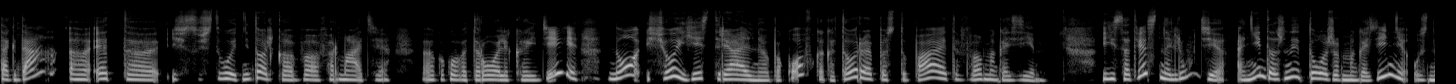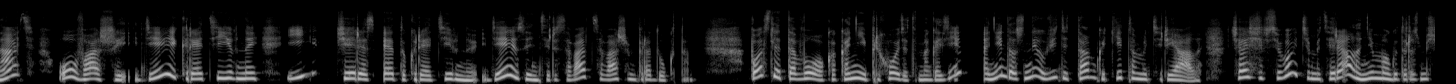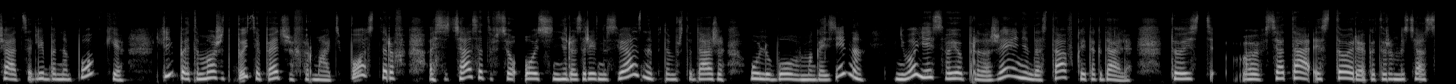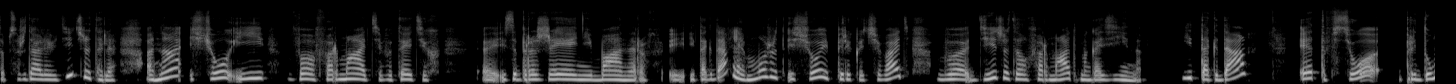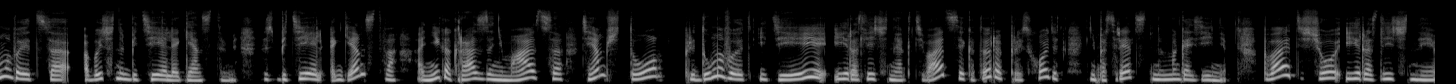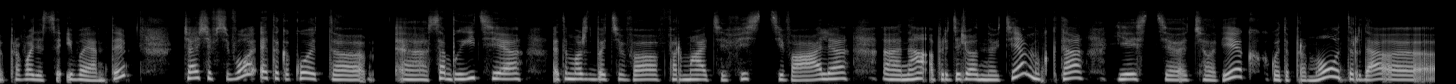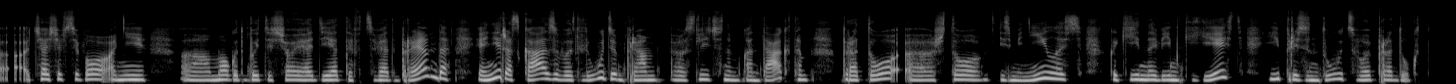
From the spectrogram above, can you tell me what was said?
тогда э, это существует не только в формате э, какого-то ролика идеи, но еще и есть реальная упаковка, которая поступает в магазин. И, соответственно, люди, они должны тоже в магазине узнать о вашей идее креативной и через эту креативную идею заинтересоваться вашим продуктом. После того, как они приходят в магазин, они должны увидеть там какие-то материалы. Чаще всего эти материалы они могут размещаться либо на полке, либо это может быть, опять же, в формате постеров. А сейчас это все очень неразрывно связано, потому что даже у любого магазина у него есть свое приложение, доставка и так далее. То есть вся та история, которую мы сейчас обсуждали в диджитале, она еще и в формате вот этих Э, изображений, баннеров и, и так далее, может еще и перекочевать в digital формат магазина. И тогда это все придумывается обычно BTL-агентствами. То есть BTL-агентства, они как раз занимаются тем, что придумывают идеи и различные активации, которые происходят непосредственно в магазине. Бывают еще и различные проводятся ивенты. Чаще всего это какое-то э, событие, это может быть в формате фестиваля э, на определенную тему, когда есть э, человек, какой-то промоутер, да, чаще всего они могут быть еще и одеты в цвет бренда, и они рассказывают людям прям с личным контактом про то, что изменилось, какие новинки есть, и презентуют свой продукт.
